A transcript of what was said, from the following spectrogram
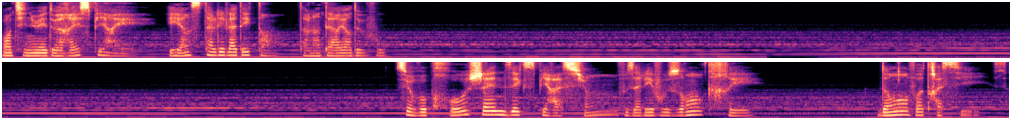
Continuez de respirer et installer la détente à l'intérieur de vous. Sur vos prochaines expirations, vous allez vous ancrer dans votre assise.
